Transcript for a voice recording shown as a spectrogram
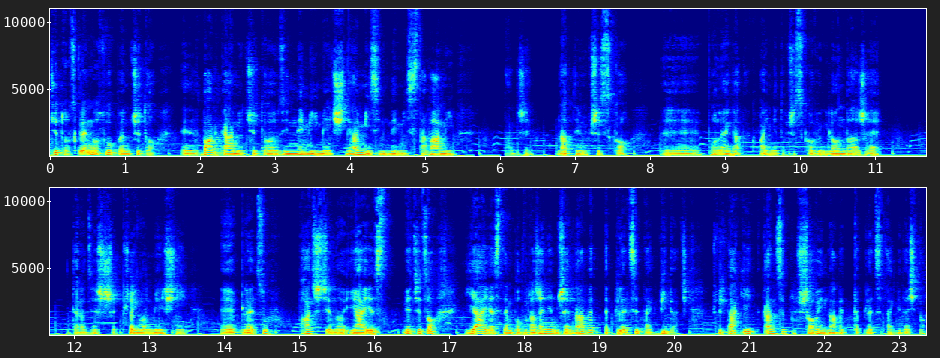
czy to z kręgosłupem, czy to y, z barkami, czy to z innymi mięśniami, z innymi stawami. Także na tym wszystko polega, tak fajnie to wszystko wygląda, że teraz jeszcze przegląd mięśni yy, pleców. Patrzcie, no ja jest, wiecie co, ja jestem pod wrażeniem, że nawet te plecy tak widać. Przy takiej tkance tłuszczowej nawet te plecy tak widać, to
